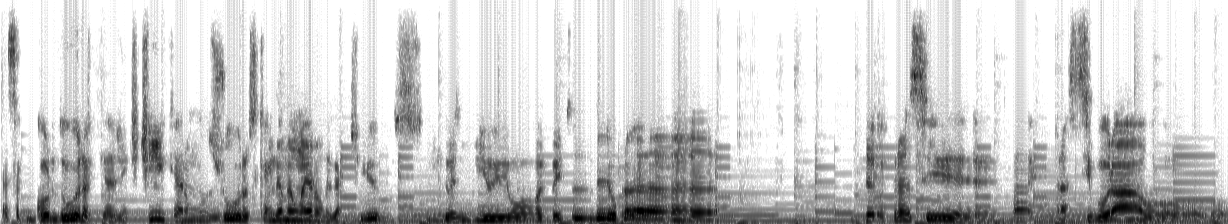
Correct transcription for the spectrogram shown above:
Essa gordura que a gente tinha, que eram os juros que ainda não eram negativos, em 2008 deu para deu para se para segurar o,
